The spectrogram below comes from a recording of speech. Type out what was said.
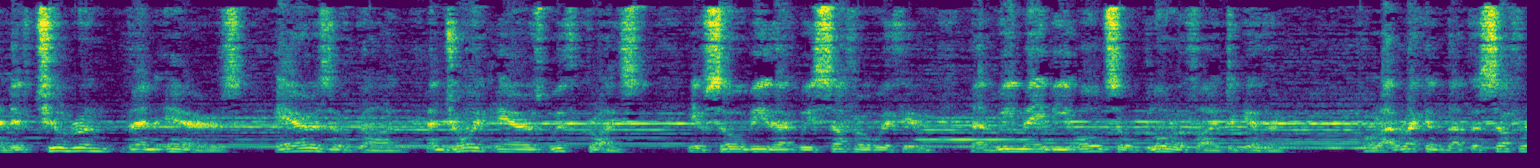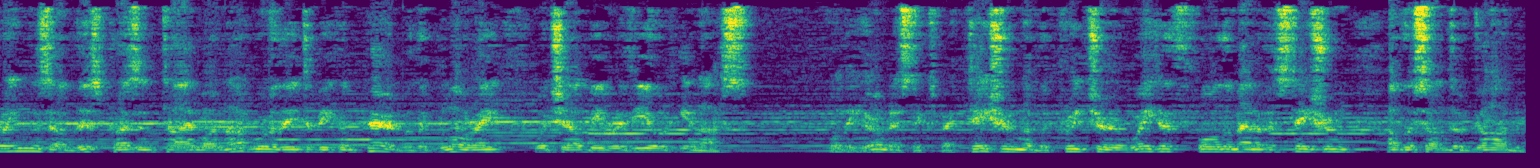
And if children, then heirs, heirs of God, and joint heirs with Christ, if so be that we suffer with him, that we may be also glorified together. For I reckon that the sufferings of this present time are not worthy to be compared with the glory which shall be revealed in us. For the earnest expectation of the creature waiteth for the manifestation of the sons of God.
